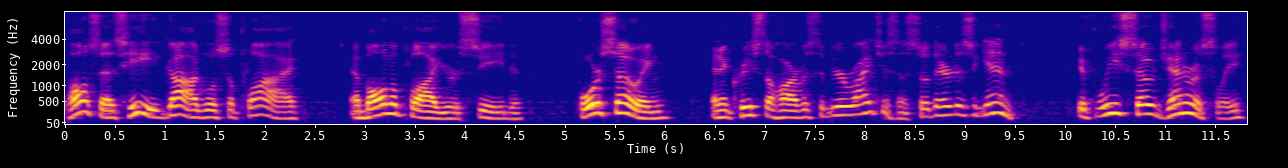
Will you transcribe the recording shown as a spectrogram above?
Paul says, He, God, will supply and multiply your seed for sowing and increase the harvest of your righteousness. So there it is again. If we sow generously,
